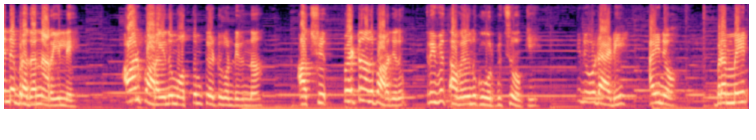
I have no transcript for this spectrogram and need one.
എന്റെ ബ്രദറിന് അറിയില്ലേ? അവൻ പറയുന്ന മൊത്തം കേട്ടുകൊണ്ടിരുന്ന അച്യുത് പെട്ടെന്ന് അത് പറഞ്ഞതും ത്രിവിത് അവനൊന്ന് കൂർപ്പിച്ചു നോക്കി. No daddy. I know. ബ്രഹ്മയിൽ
